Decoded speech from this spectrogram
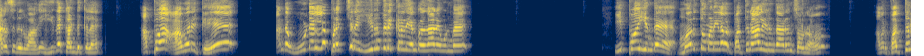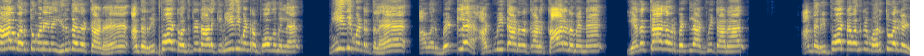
அரசு நிர்வாகம் இதை கண்டுக்கல? அப்போ அவருக்கு அந்த உடல்ல பிரச்சனை இருந்திருக்கிறது என்பதுதானே உண்மை. இப்போ இந்த மருத்துவமனையில் அவர் பத்து நாள் இருந்தாருன்னு சொல்கிறோம் அவர் பத்து நாள் மருத்துவமனையில் இருந்ததற்கான அந்த ரிப்போர்ட் வந்துட்டு நாளைக்கு நீதிமன்றம் போகும் இல்லை நீதிமன்றத்தில் அவர் பெட்டில் அட்மிட் ஆனதற்கான காரணம் என்ன? எதற்காக அவர் பெட்டில் அட்மிட் ஆனார்? அந்த ரிப்போர்ட்டை வந்துட்டு மருத்துவர்கள்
